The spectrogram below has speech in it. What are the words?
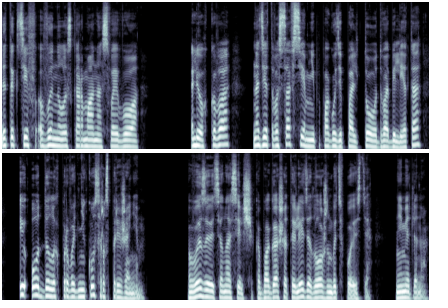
Детектив вынул из кармана своего легкого, надетого совсем не по погоде пальто, два билета и отдал их проводнику с распоряжением. «Вызовите носильщика. Багаж этой леди должен быть в поезде. Немедленно».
